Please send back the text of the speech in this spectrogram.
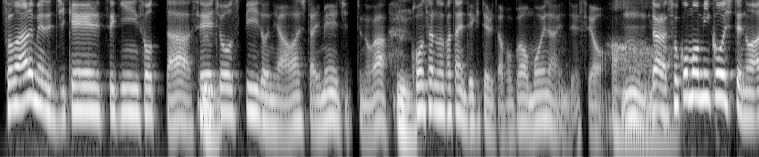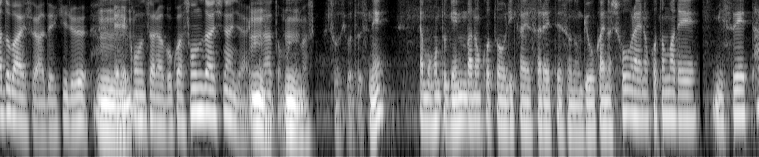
そのある面で時系列的に沿った成長スピードに合わせたイメージっていうのが、うんコンサルの方にできてるとは僕は思えないんですよ。うん、だからそこも見越してのアドバイスができる、うんえーコンサルは僕は存在しないんじゃないかなと思ってます。そういうことですね。でも本当現場のことを理解されてその業界の将来のことまで見据えた、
